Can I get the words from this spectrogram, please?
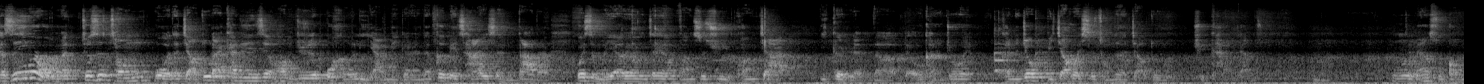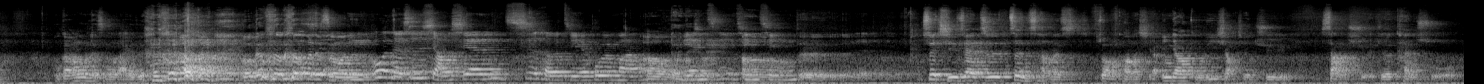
可是因为我们就是从我的角度来看这件事的话，我们就觉得不合理啊。每个人的个别差异是很大的，为什么要用这样方式去框架一个人呢？对，我可能就会可能就比较会是从这个角度去看这样子。嗯，怎么样，叔公？我刚刚问的什么来着？我刚刚问的什么？你问的是小仙适合结婚吗？哦，年纪轻轻。对对对对对。所以其实，在这正常的状况下，应该要鼓励小仙去上学，就是探索。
